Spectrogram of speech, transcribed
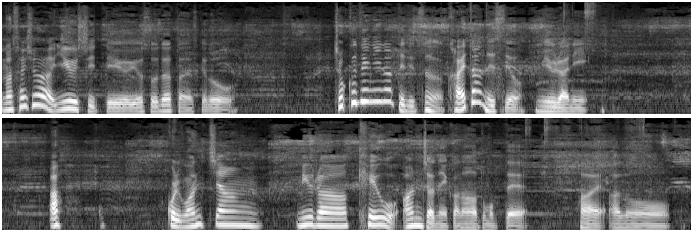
まあ最初は有志っていう予想だったんですけど、直前になって実は変えたんですよ、三浦に。あこれワンチャン、三浦 KO あんじゃねえかなと思って、はい、あのー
